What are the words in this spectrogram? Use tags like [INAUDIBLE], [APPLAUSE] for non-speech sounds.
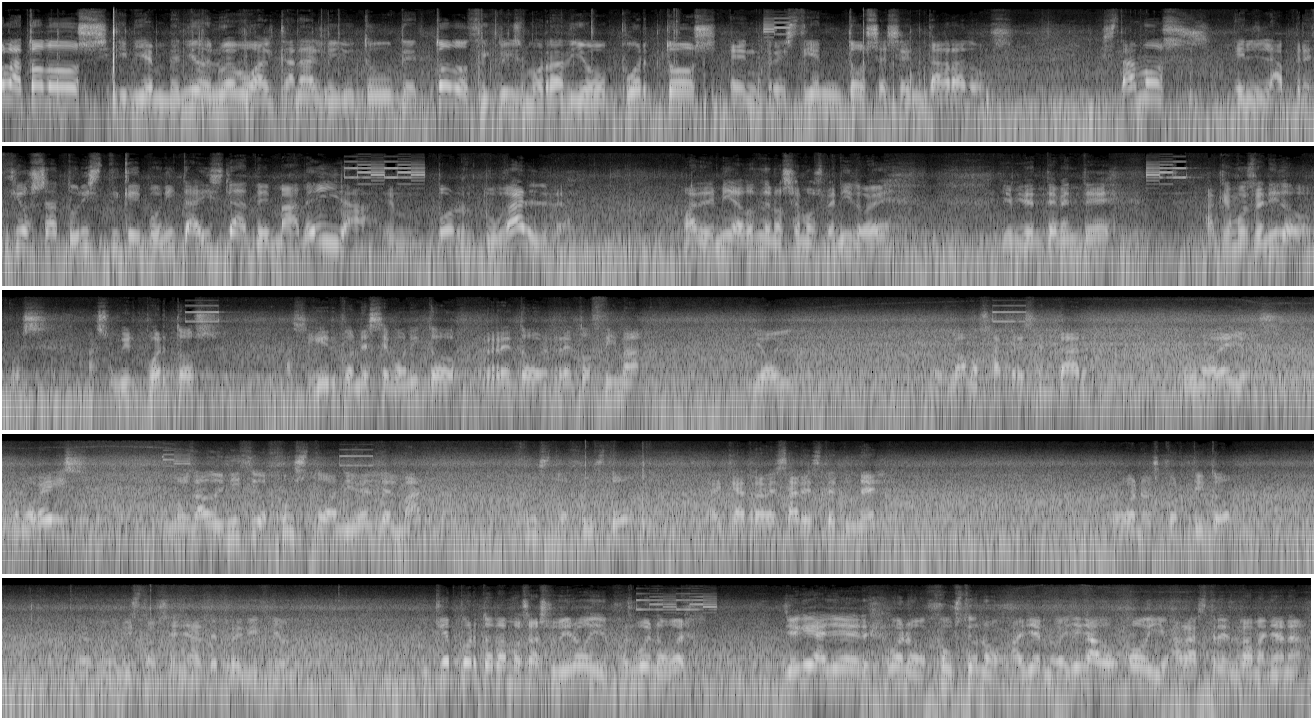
Hola a todos y bienvenido de nuevo al canal de YouTube de Todo Ciclismo Radio Puertos en 360 grados. Estamos en la preciosa, turística y bonita isla de Madeira, en Portugal. Madre mía, ¿dónde nos hemos venido, eh? Y evidentemente, ¿a qué hemos venido? Pues a subir puertos, a seguir con ese bonito reto, el reto cima. Y hoy os vamos a presentar uno de ellos. Como veis, hemos dado inicio justo a nivel del mar, justo, justo. Hay que atravesar este túnel, pero bueno, es cortito. No hemos visto señal de prohibición. ¿Y qué puerto vamos a subir hoy? Pues bueno, bueno, llegué ayer, bueno, justo no, ayer no, he llegado hoy a las 3 de la mañana,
